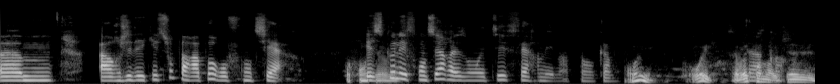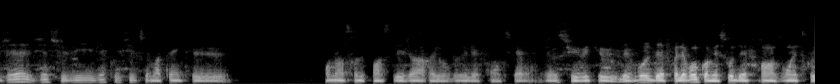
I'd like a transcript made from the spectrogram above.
Euh, alors, j'ai des questions par rapport aux frontières. Est-ce que oui. les frontières, elles ont été fermées maintenant au Cameroun Oui, oui. C'est vrai que j'ai suivi, j'ai ce matin que on est en train de penser déjà à réouvrir les frontières. J'ai suivi que les vols des, les vols commerciaux d'Air France vont être,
